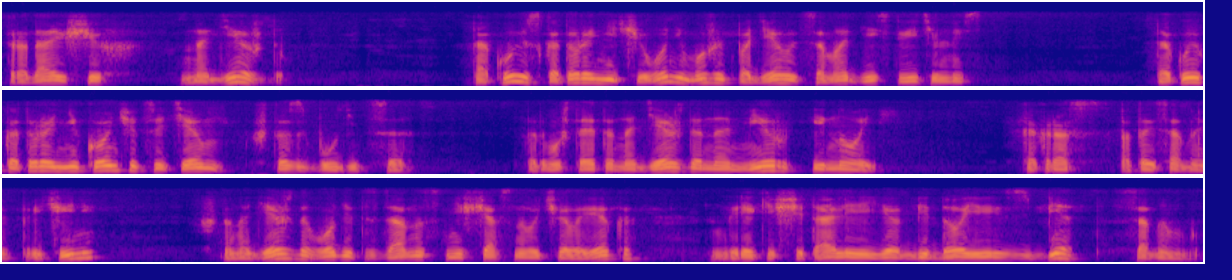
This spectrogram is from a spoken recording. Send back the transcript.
страдающих надежду, такую, с которой ничего не может поделать сама действительность, такую, которая не кончится тем, что сбудется, потому что это надежда на мир иной, как раз по той самой причине, что надежда водит за нос несчастного человека, греки считали ее бедою из бед, самым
